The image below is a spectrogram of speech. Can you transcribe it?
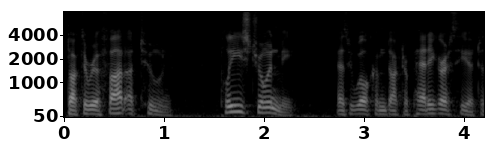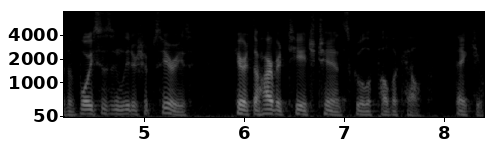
Dr. Rifat Atun, please join me as we welcome Dr. Patty Garcia to the Voices in Leadership series here at the Harvard T.H. Chan School of Public Health. Thank you.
